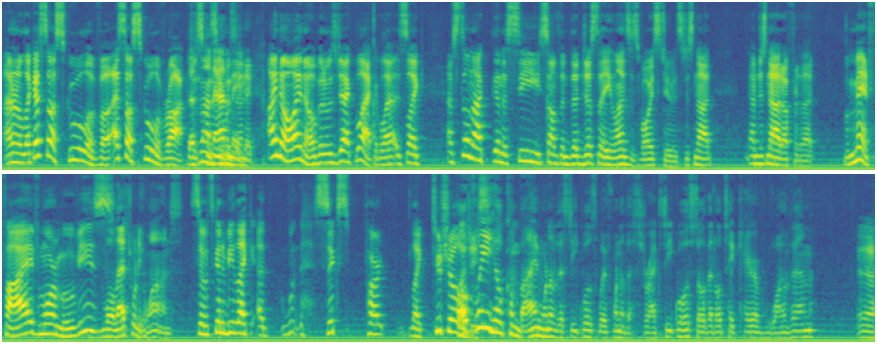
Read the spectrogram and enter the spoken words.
I don't know. Like I saw School of uh, I saw School of Rock That's just not because he was in animated. it. I know, I know, but it was Jack Black. It's like I'm still not gonna see something that just that he lends his voice to. It's just not. I'm just not up for that. But man, five more movies. Well, that's what he wants. so it's gonna be like a six part, like two trilogies. Hopefully, he'll combine one of the sequels with one of the Shrek sequels so that he'll take care of one of them. Ugh,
